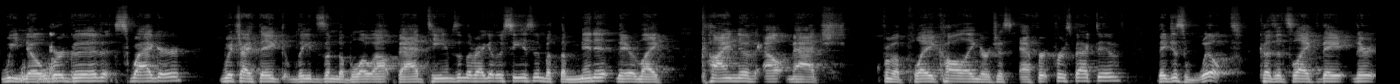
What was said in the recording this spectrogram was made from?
we know we're good swagger, which I think leads them to blow out bad teams in the regular season. But the minute they're like kind of outmatched from a play calling or just effort perspective, they just wilt because it's like they they're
